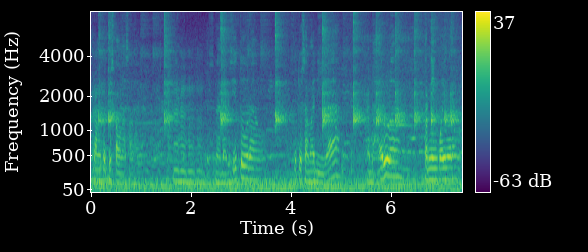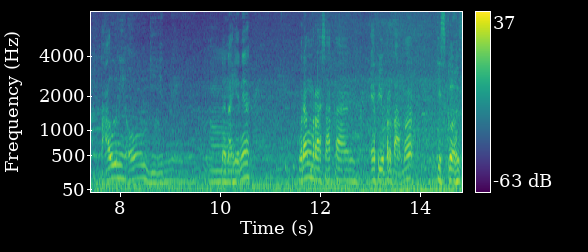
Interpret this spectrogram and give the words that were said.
orang putus kalau nggak salah. Nah dari situ orang putus sama dia, ya baru lah turning point orang tahu nih, oh gini. Hmm. Dan akhirnya orang merasakan FU pertama kiss close.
